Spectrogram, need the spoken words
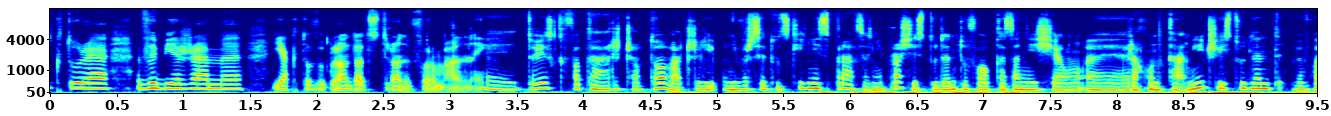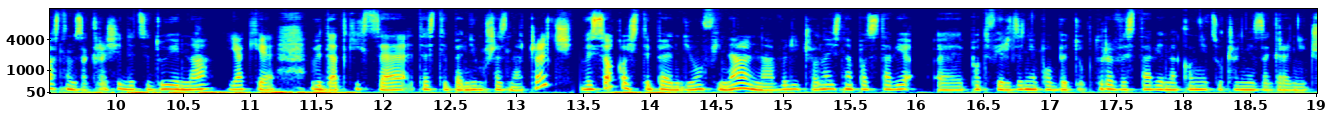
które wybierzemy. Jak to wygląda od strony formalnej? To jest kwota ryczałtowa, czyli Uniwersytet Łódzki nie sprawdza, nie prosi studentów o okazanie się rachunkami, czyli student we własnym zakresie decyduje, na jakie wydatki chce te stypendium przeznaczyć. Wysokość stypendium finalna wyliczona jest na podstawie potwierdzenia pobytu, które wystawia na koniec uczenie zagraniczne.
